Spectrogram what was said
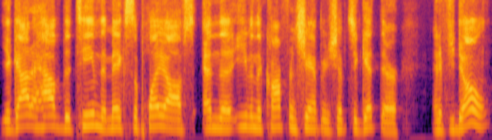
you got to have the team that makes the playoffs and the even the conference championship to get there. And if you don't,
